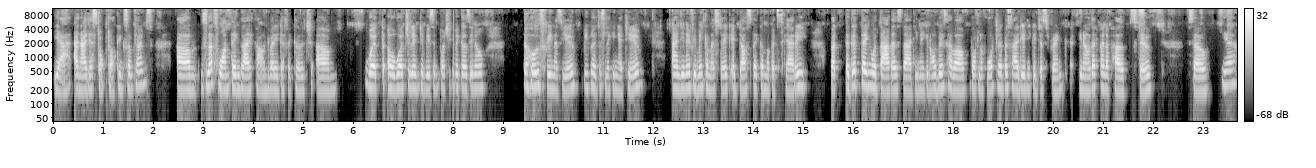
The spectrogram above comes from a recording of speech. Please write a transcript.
yeah, and I just stop talking sometimes. Um, so that's one thing that I found very difficult um, with uh, virtual interviews in particular because, you know, the whole screen is you. People are just looking at you. And, you know, if you make a mistake, it does become a bit scary. But the good thing with that is that, you know, you can always have a bottle of water beside you and you can just drink, you know, that kind of helps too. So, yeah.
